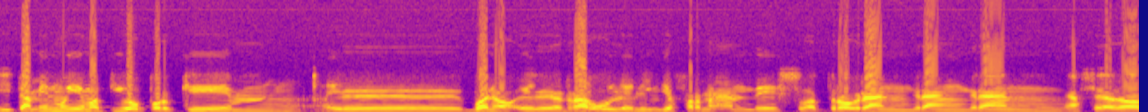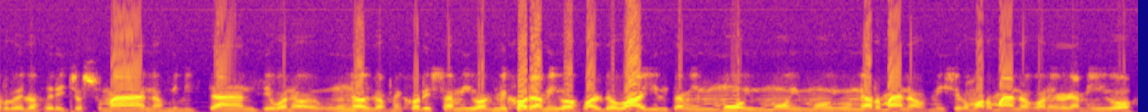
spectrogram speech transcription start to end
y también muy emotivo porque mm, el, bueno, el Raúl, el Indio Fernández, otro gran, gran, gran hacedor de los derechos humanos, militante, bueno, uno de los mejores amigos, el mejor amigo Osvaldo Bayer y también muy, muy, muy, un hermano, me hice como hermano con él, amigo,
